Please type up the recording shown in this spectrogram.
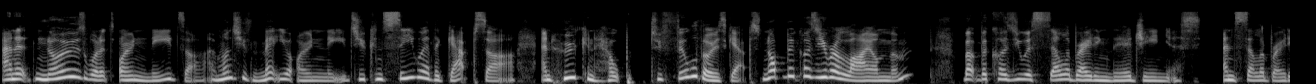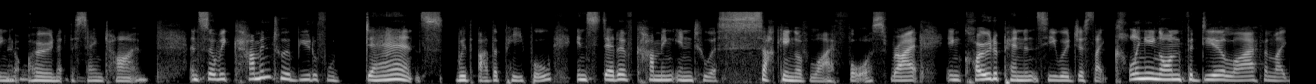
and it knows what its own needs are. And once you've met your own needs, you can see where the gaps are and who can help to fill those gaps, not because you rely on them, but because you are celebrating their genius and celebrating your mm-hmm. own at the same time. And so we come into a beautiful dance with other people instead of coming into a sucking of life force, right? In codependency, we're just like clinging on for dear life and like,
